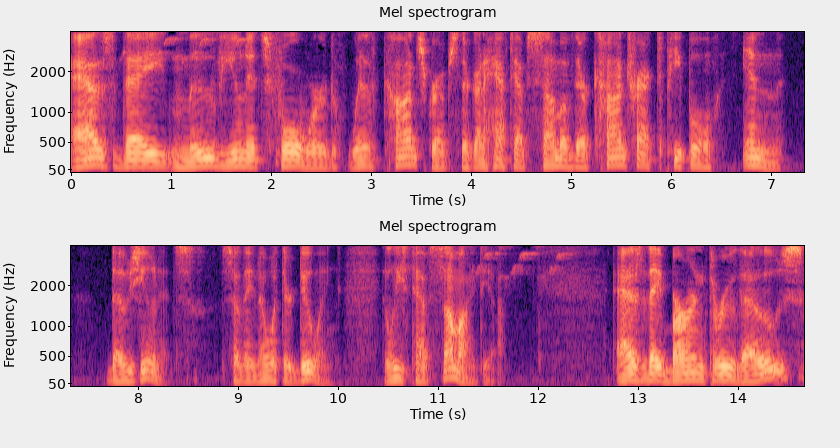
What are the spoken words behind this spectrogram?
as they move units forward with conscripts, they're going to have to have some of their contract people in those units so they know what they're doing, at least have some idea. As they burn through those,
